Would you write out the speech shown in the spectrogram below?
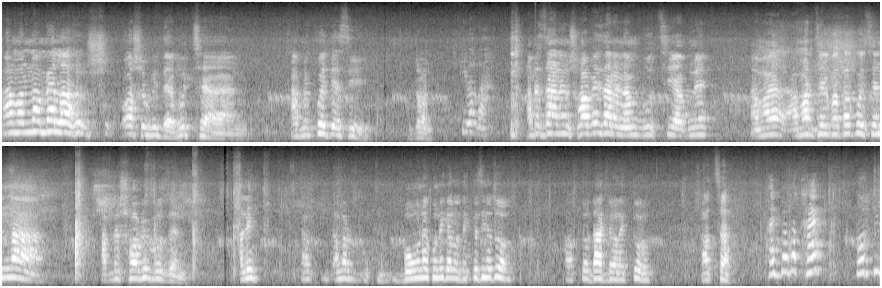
আমার না মেলা অসুবিধা বুঝছেন? আপনি কইতেছি জন। কি বাবা? আপনি জানেন সবই জানেন আমি বুঝছি আপনি। আমার আমার যে কথা কইছেন না আপনি সবই বুঝেন। খালি আমার বউনা কোনে গেল দেখতেছি না তো? তো ডাক দেওয়া লাগতো। আচ্ছা। থাক বাবা থাক। তোর কি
